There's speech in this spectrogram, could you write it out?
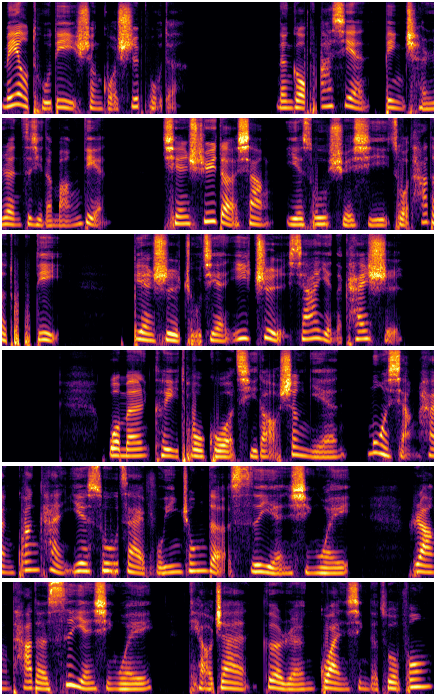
没有徒弟胜过师傅的，能够发现并承认自己的盲点，谦虚的向耶稣学习做他的徒弟，便是逐渐医治瞎眼的开始。我们可以透过祈祷圣言、默想和观看耶稣在福音中的私言行为，让他的私言行为挑战个人惯性的作风，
